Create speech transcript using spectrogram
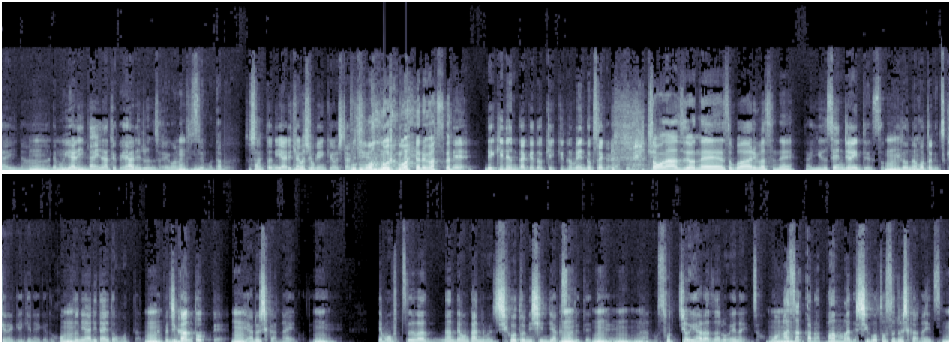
たいな。うんでもやりたいなっていうか、やれるんですよ、英語なんて。でも多分。本当にやりたくて勉強したくて。僕も、僕もやります。ね、できるんだけど、結局めんどくさいからやってない そうなんですよね。そこはありますね。優先順位ってそうんのいろんなことにつけなきゃいけないけど、本当にやりたいと思ったら、うん。やっぱ時間取ってやるしかないので、うんでも普通は何でもかんでも仕事に侵略されてて、そっちをやらざるを得ないんですよ。もう朝から晩まで仕事するしかないんですよ。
